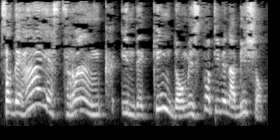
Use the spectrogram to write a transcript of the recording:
So the highest rank in the kingdom is not even a bishop.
